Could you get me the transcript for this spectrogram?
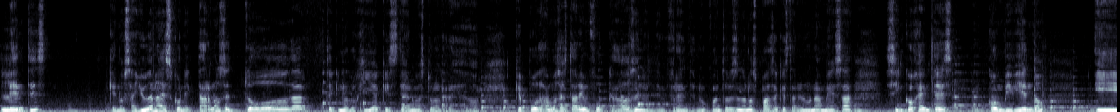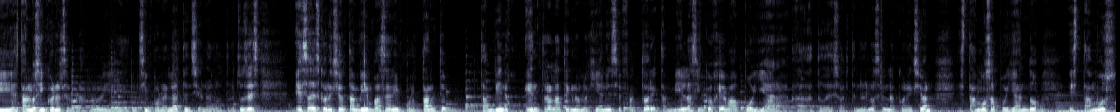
lentes que nos ayudan a desconectarnos de toda tecnología que esté a nuestro alrededor, que podamos estar enfocados en el de enfrente, ¿no? ¿Cuántas veces no nos pasa que están en una mesa cinco gentes conviviendo y están los cinco en el celular, ¿no? Y sin ponerle atención al otro. Entonces, esa desconexión también va a ser importante, también entra la tecnología en ese factor y también la 5G va a apoyar a, todo eso. Al tenerlos en la conexión, estamos apoyando, estamos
